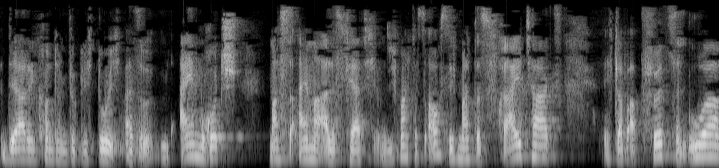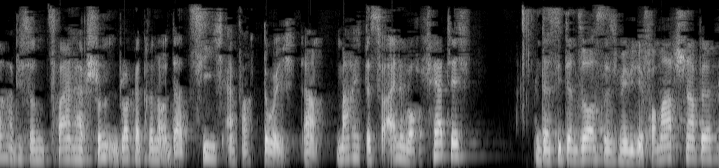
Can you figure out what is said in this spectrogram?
da den Content wirklich durch. Also mit einem Rutsch machst du einmal alles fertig. Und ich mache das auch. Ich mache das freitags. Ich glaube, ab 14 Uhr habe ich so einen zweieinhalb Stunden Blocker drin und da ziehe ich einfach durch. Da mache ich das für eine Woche fertig. Und das sieht dann so aus, dass ich mir wieder Format schnappe,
